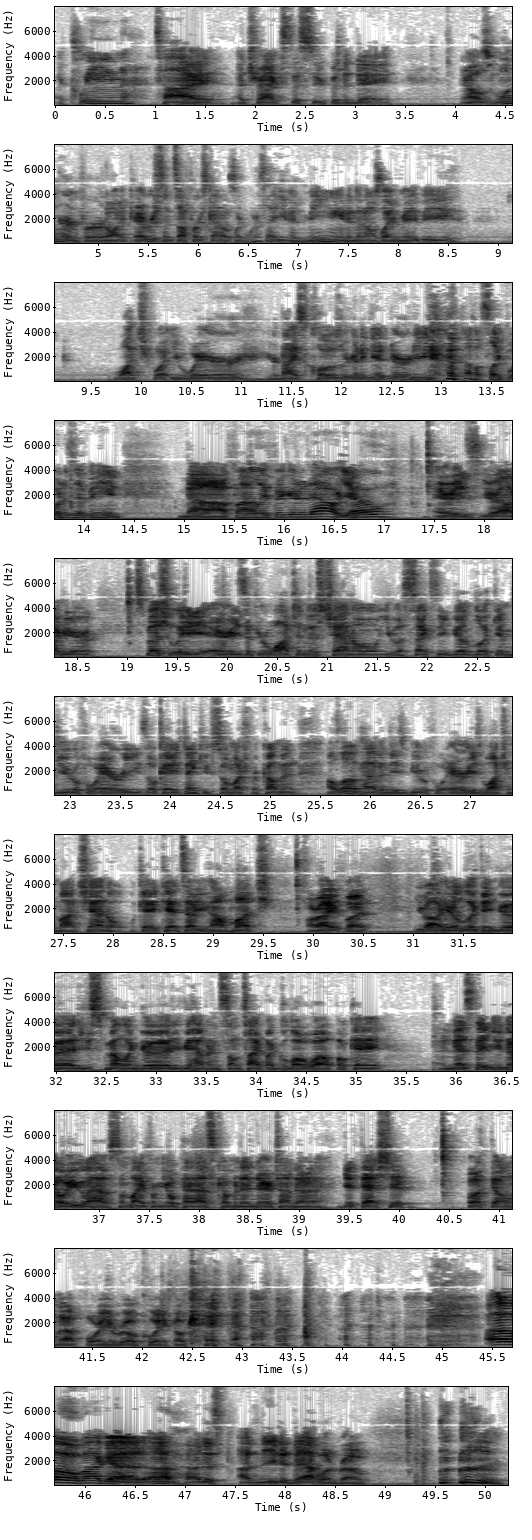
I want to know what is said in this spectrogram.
A clean tie attracts the soup of the day. And I was wondering for like, ever since I first got it, I was like, what does that even mean? And then I was like, maybe watch what you wear. Your nice clothes are gonna get dirty. I was like, what does it mean? Nah, I finally figured it out, yo. Aries, you're out here. Especially Aries, if you're watching this channel, you a sexy, good looking, beautiful Aries, okay? Thank you so much for coming. I love having these beautiful Aries watching my channel, okay? Can't tell you how much, all right? But you out here looking good, you smelling good, you having some type of glow up, okay? And next thing you know, you're gonna have somebody from your past coming in there trying to get that shit fucked on up for you real quick, okay? Oh my god. Uh, I just, I needed that one, bro.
